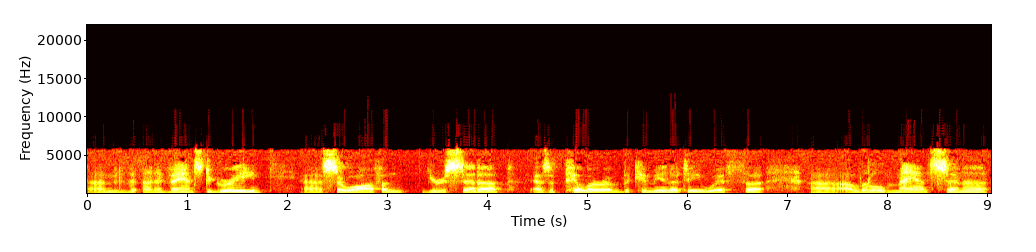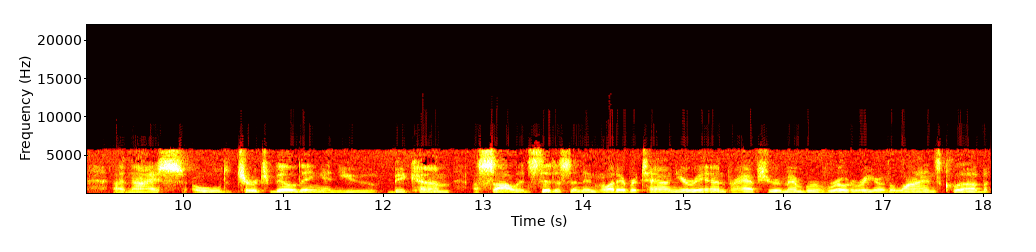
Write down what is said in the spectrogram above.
an, an advanced degree. Uh, so often you're set up as a pillar of the community with uh, a little manse and a, a nice old church building, and you become a solid citizen in whatever town you're in. Perhaps you're a member of Rotary or the Lions Club,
